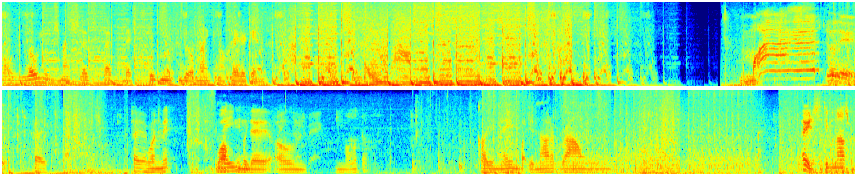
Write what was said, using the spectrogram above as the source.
Hallo jongens, mijn sleuteltijd met deze gloednieuwe video op mijn kanaal GR Gaming. Maar today. Hey. Hey, One mid. Walk Name, in but- their own Molotov. Call your name, but you're not around. hey, er zit iemand naast me.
